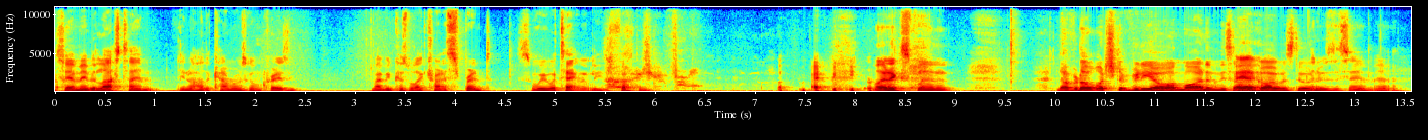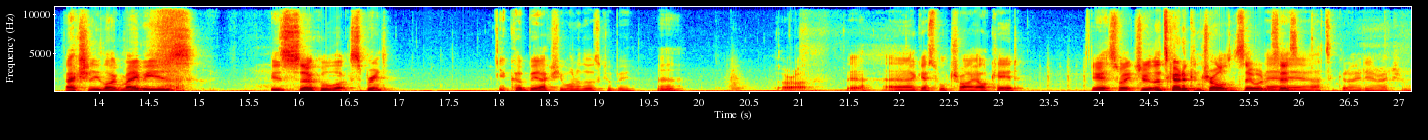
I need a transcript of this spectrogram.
So yeah, maybe last time you know how the camera was going crazy. Maybe because we're like trying to sprint, so we were technically just fucking. Maybe. Might explain it. No, but I watched a video online and this Yeah. other guy was doing And it it. was the same. Yeah. Actually, like maybe is is circle like sprint. It could be actually one of those. Could be. Yeah. All right. Yeah. Uh, I guess we'll try arcade. Yeah, sweet. Let's go to controls and see what it yeah, says. yeah, that's a good idea actually.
